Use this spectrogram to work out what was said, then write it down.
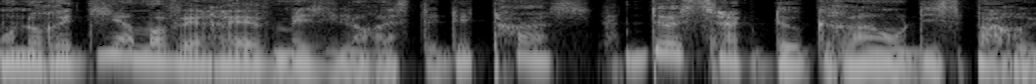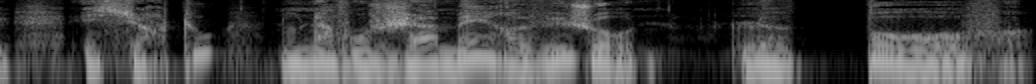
On aurait dit un mauvais rêve, mais il en restait des traces. Deux sacs de grains ont disparu, et surtout, nous n'avons jamais revu Jaune. Le pauvre.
